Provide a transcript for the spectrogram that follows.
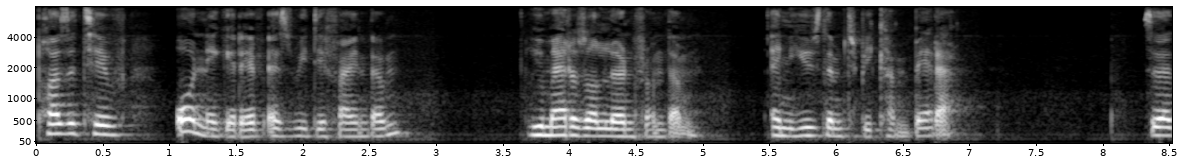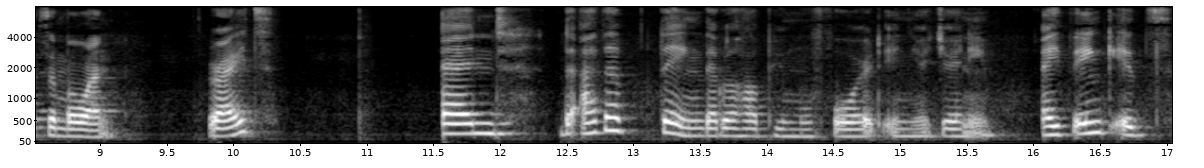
positive or negative as we define them, you might as well learn from them and use them to become better. So that's number one, right? And the other thing that will help you move forward in your journey, I think it's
